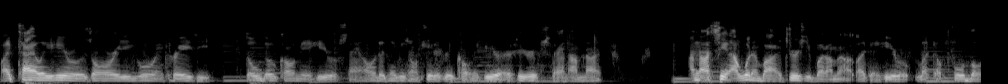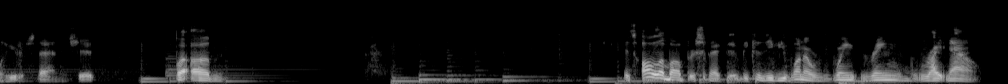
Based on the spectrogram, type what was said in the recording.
Like Tyler Herro is already going crazy. Don't don't call me a hero stan. All the niggas on Twitter they call me hero hero stan. I'm not. I'm not saying I wouldn't buy a jersey, but I'm not like a hero, like a full blown hero stand and shit. But um, it's all about perspective because if you want to ring ring right now,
